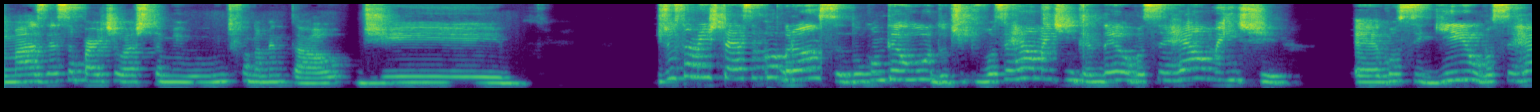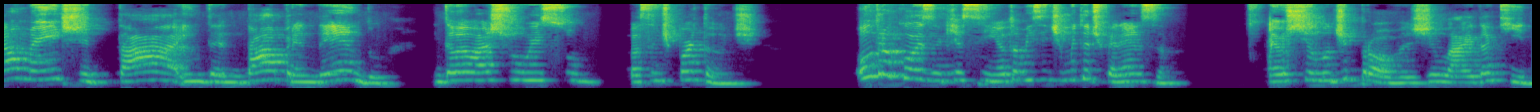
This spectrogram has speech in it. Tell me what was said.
mas essa parte eu acho também muito fundamental de justamente ter essa cobrança do conteúdo. Tipo, você realmente entendeu? Você realmente é, conseguiu? Você realmente está tá aprendendo? Então, eu acho isso bastante importante. Outra coisa que, assim, eu também senti muita diferença é o estilo de provas de lá e daqui,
